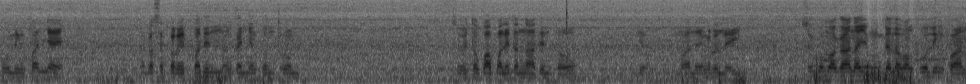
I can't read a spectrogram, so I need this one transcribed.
cooling fan niya eh. Nakaseparate pa din ng kanyang control. So ito papalitan natin to. Yun, gumana yung relay. So gumagana yung dalawang cooling fan.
